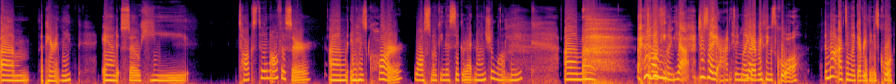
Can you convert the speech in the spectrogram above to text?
um, apparently. And so he talks to an officer um, in his car while smoking a cigarette nonchalantly. Um, talking, Like, yeah, Just like acting like Yeah. everything's cool. and not acting like everything is cool.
